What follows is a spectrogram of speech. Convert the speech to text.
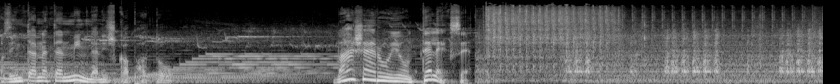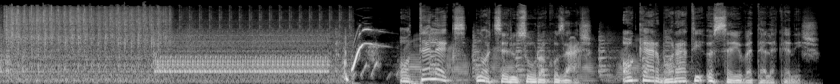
Az interneten minden is kapható. Vásároljon Telexet! A Telex nagyszerű szórakozás, akár baráti összejöveteleken is.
